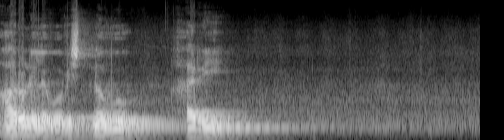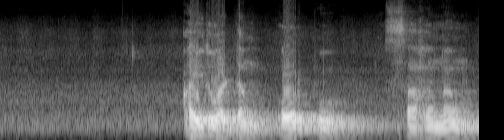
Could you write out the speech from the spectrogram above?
ఆరు నిలువు. విష్ణువు. హరి. ఐదు అడ్డం. ఓర్పు. సహనం.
